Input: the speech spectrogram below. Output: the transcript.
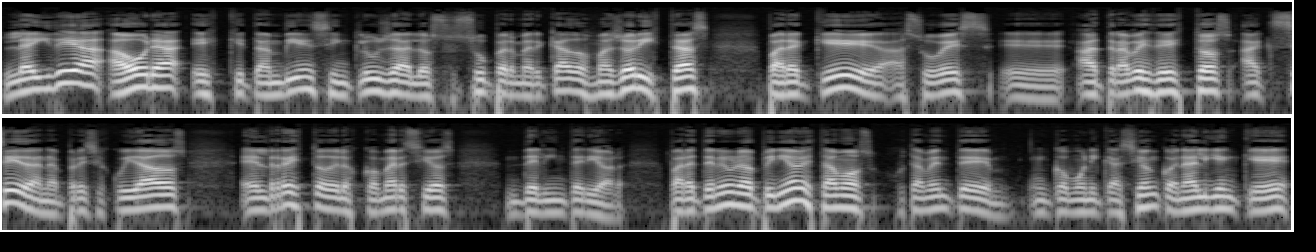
La idea ahora es que también se incluya a los supermercados mayoristas para que a su vez eh, a través de estos accedan a precios cuidados el resto de los comercios del interior. Para tener una opinión estamos justamente en comunicación con alguien que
